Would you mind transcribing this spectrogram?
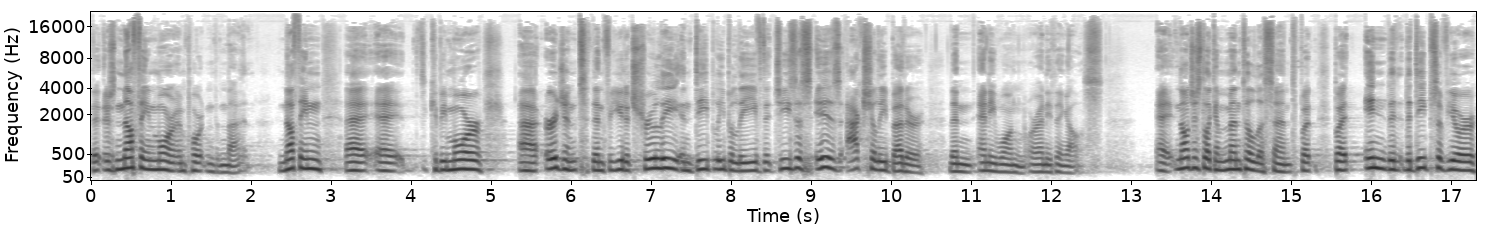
There's nothing more important than that. Nothing uh, uh, could be more uh, urgent than for you to truly and deeply believe that Jesus is actually better than anyone or anything else. Uh, not just like a mental assent, but, but in the, the deeps of your,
